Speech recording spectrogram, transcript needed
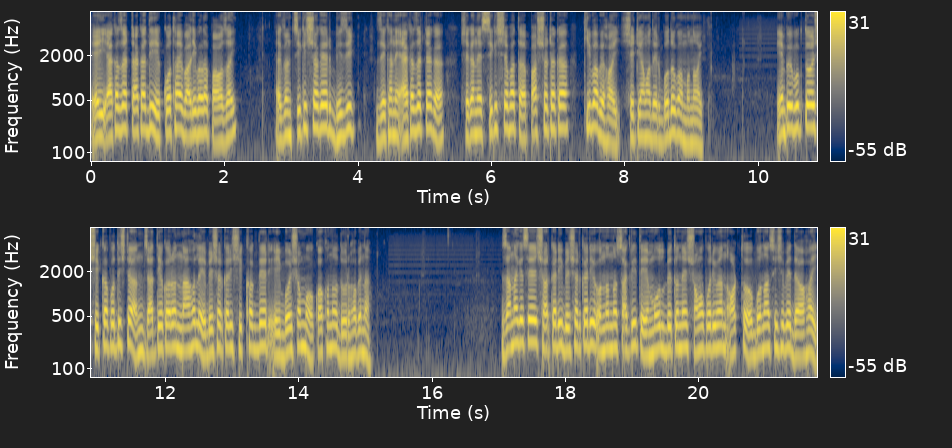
এই এক হাজার টাকা দিয়ে কোথায় বাড়ি ভাড়া পাওয়া যায়? একজন চিকিৎসকের ভিজিট যেখানে এক হাজার টাকা, সেখানে চিকিৎসা ভাতা পাঁচশো টাকা কীভাবে হয় সেটি আমাদের বোধগম্য নয়। এমপিভুক্ত শিক্ষা প্রতিষ্ঠান জাতীয়করণ না হলে বেসরকারি শিক্ষকদের এই বৈষম্য কখনো দূর হবে না। জানা গেছে, সরকারি, বেসরকারি অন্যান্য চাকরিতে মূল বেতনের সমপরিমাণ অর্থ বোনাস হিসেবে দেওয়া হয়।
